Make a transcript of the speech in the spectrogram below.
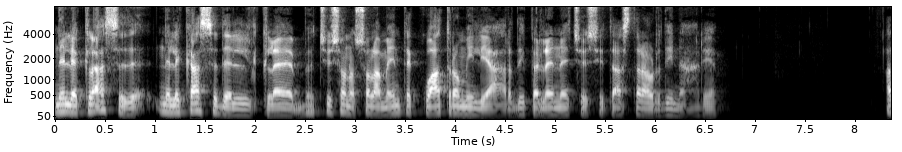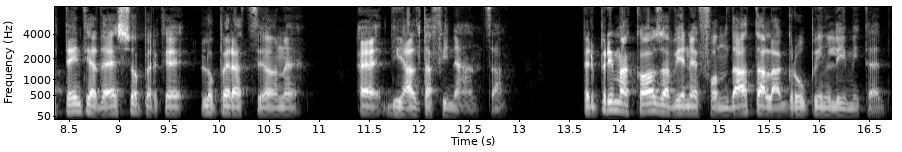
Nelle, classe, nelle, casse del club ci sono solamente 4 miliardi per le necessità straordinarie. Attenti adesso perché l'operazione è di alta finanza. Per prima cosa viene fondata la Grouping Limited,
